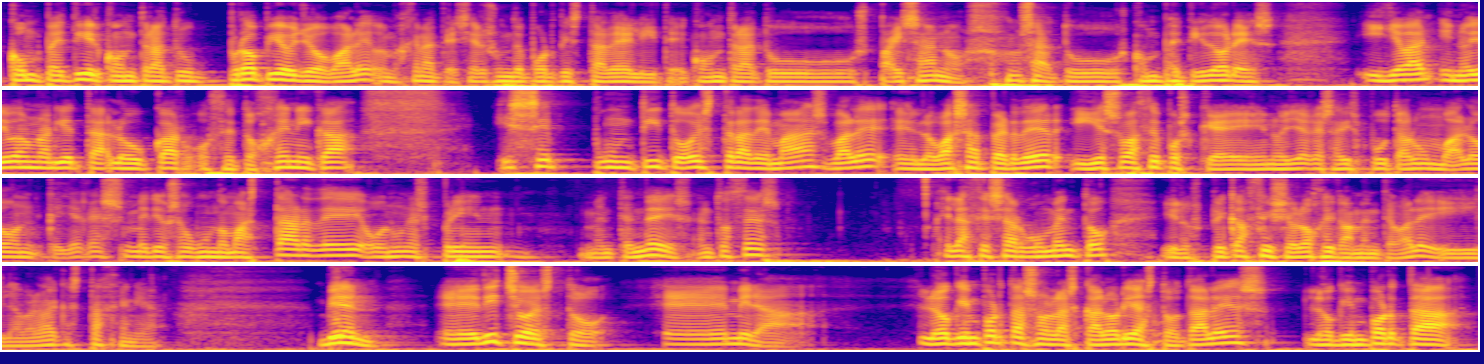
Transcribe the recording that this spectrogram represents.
competir contra tu propio yo, ¿vale? Imagínate, si eres un deportista de élite, contra tus paisanos, o sea, tus competidores, y, llevan, y no llevan una dieta low carb o cetogénica, ese puntito extra de más, ¿vale? Eh, lo vas a perder y eso hace pues que no llegues a disputar un balón, que llegues medio segundo más tarde o en un sprint, ¿me entendéis? Entonces, él hace ese argumento y lo explica fisiológicamente, ¿vale? Y la verdad que está genial. Bien, eh, dicho esto, eh, mira, lo que importa son las calorías totales, lo que importa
